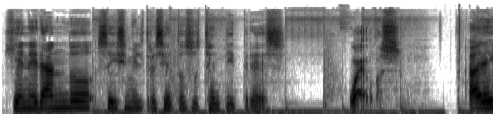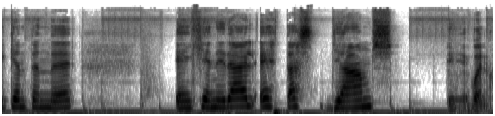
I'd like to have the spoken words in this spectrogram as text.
generando 6.383 juegos. Ahora hay que entender, en general estas jams, eh, bueno,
